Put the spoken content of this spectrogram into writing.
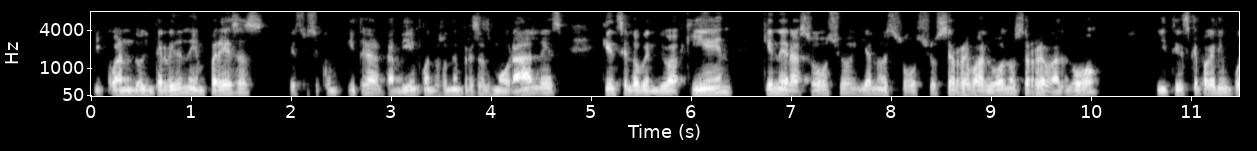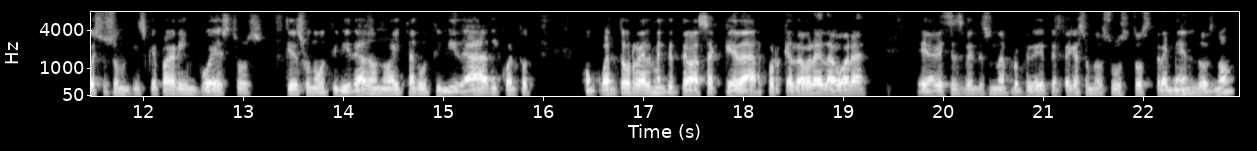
y cuando intervienen empresas, esto se compite también cuando son empresas morales, quién se lo vendió a quién, quién era socio, ya no es socio, se revaluó, no se revaluó, y tienes que pagar impuestos o no tienes que pagar impuestos, tienes una utilidad o no hay tal utilidad, y cuánto, con cuánto realmente te vas a quedar, porque a la hora de la hora eh, a veces vendes una propiedad y te pegas unos sustos tremendos, ¿no?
